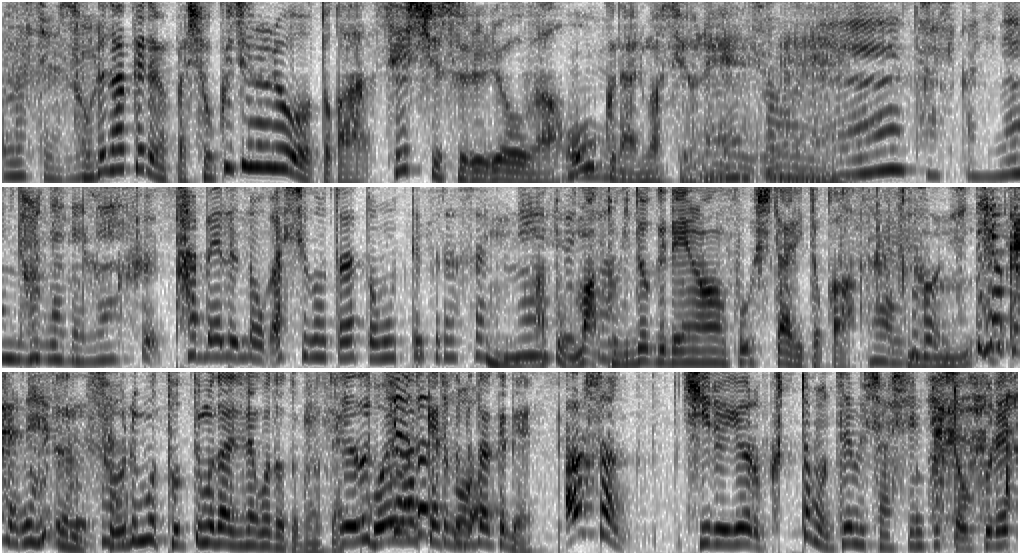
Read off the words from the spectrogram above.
いますよね。それだけでもやっぱり食事の量とか摂取する量が多くなりますよね。そうね。確かにね。みんなでね。食べるのが仕事だと思ってください。ねあとまあ時々連絡したりとか、そうしてるからねうん、それもとっても大事なことだと思いますね。声掛けすちはだってもうるだけで。朝昼夜食ったもん全部写真撮って送れって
